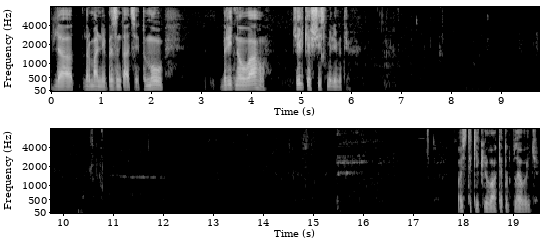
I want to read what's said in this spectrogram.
для нормальної презентації. Тому беріть на увагу тільки 6 мм. Ось такі клюваки тут пливають.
